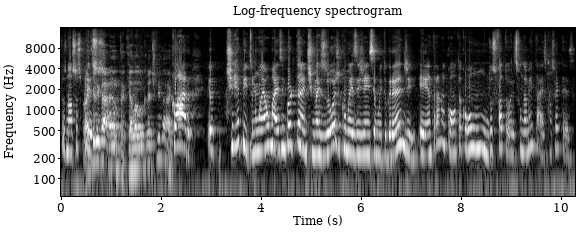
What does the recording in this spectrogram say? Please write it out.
dos nossos preços. Para que ele garanta aquela lucratividade. Claro, eu te repito, não é o mais importante, mas hoje, como a exigência é muito grande, entra na conta como um dos fatores fundamentais, com certeza.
